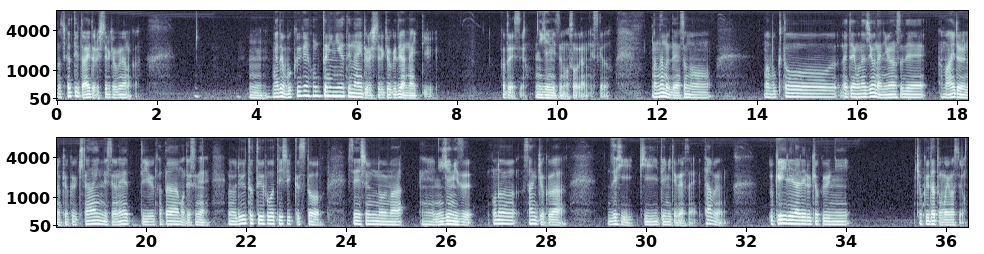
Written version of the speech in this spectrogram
どっちかっていうとアイドルしてる曲なのか。うん、まあでも僕が本当に苦手なアイドルしてる曲ではないっていうことですよ逃げ水もそうなんですけど、まあ、なのでその、まあ、僕と大体同じようなニュアンスで、まあ、アイドルの曲聴かないんですよねっていう方もですねこのルート246と青春の馬、えー、逃げ水この3曲は是非聴いてみてください。多分受け入れられる曲に曲だと思いますよ。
